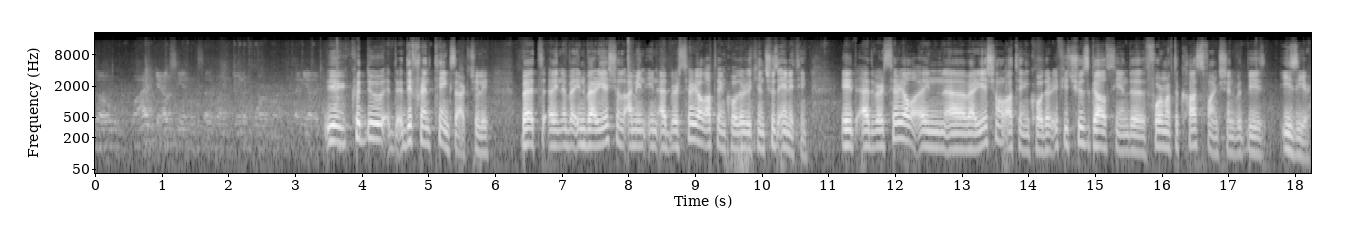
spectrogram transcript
So why Gaussian instead of like uniform or any other? You could do different things actually. But in, in variational, I mean, in adversarial autoencoder, you can choose anything. In adversarial, in uh, variational autoencoder, if you choose Gaussian, the form of the cost function would be easier.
